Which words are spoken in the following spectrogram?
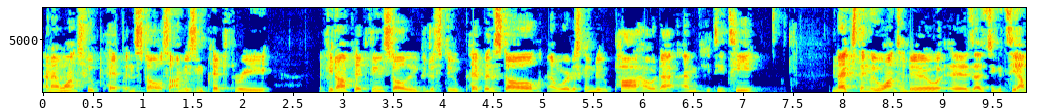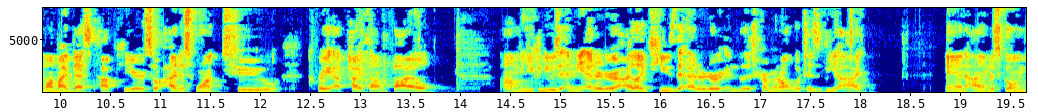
and I want to pip install. So I'm using pip3. If you don't have pip3 installed, you could just do pip install, and we're just going to do paho.mqtt. Next thing we want to do is, as you can see, I'm on my desktop here. So I just want to create a Python file. Um, you can use any editor. I like to use the editor in the terminal, which is VI. And I'm just going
